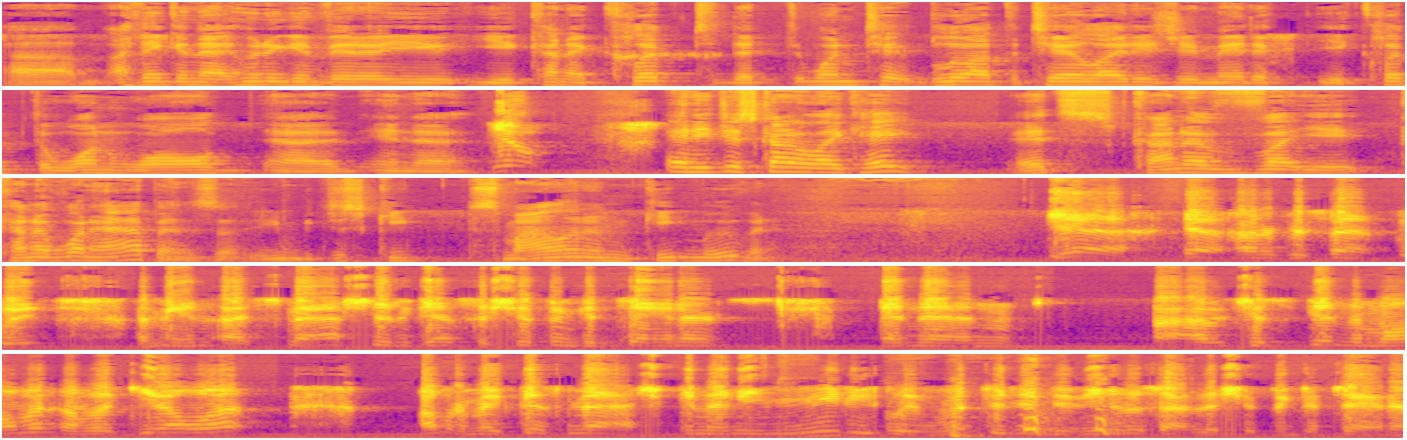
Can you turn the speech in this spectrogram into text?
Um, I think in that Hoonigan video, you, you kind of clipped the one, ta blew out the taillight as you made a, you clipped the one wall uh, in a Yep. and he just kind of like, hey, it's kind of uh, you, kind of what happens. You just keep smiling and keep moving. Yeah, yeah, hundred percent. I mean, I smashed it against a shipping container, and then I was just in the moment. I'm like, you know what? I'm going to make this match, and then immediately whipped it into the other side of the shipping container,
